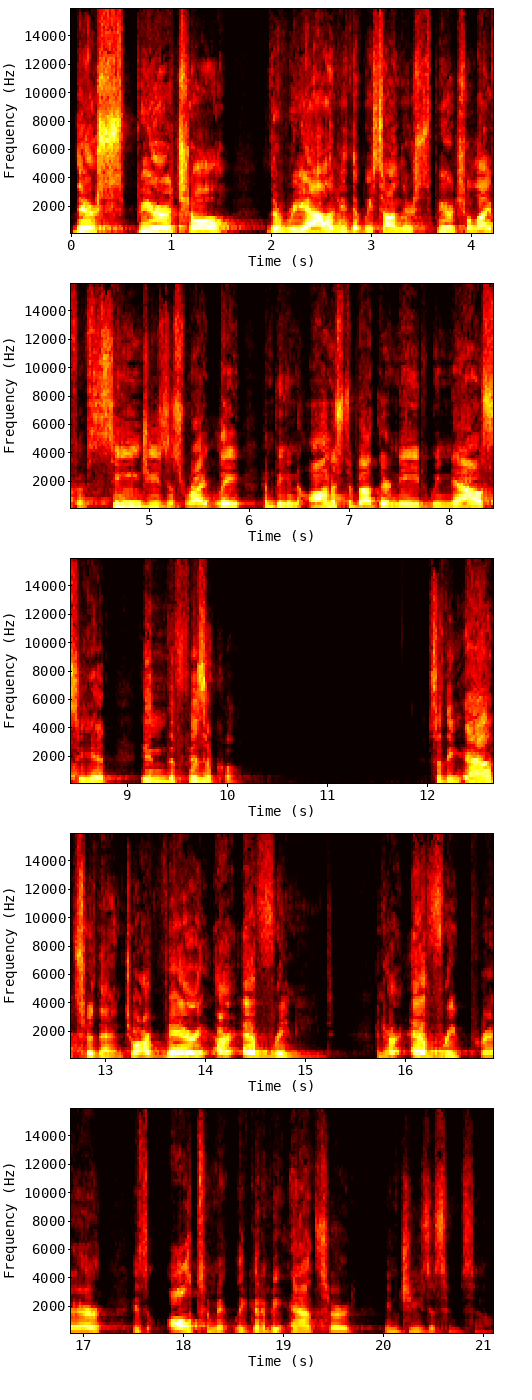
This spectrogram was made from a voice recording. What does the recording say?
Their spiritual, the reality that we saw in their spiritual life of seeing Jesus rightly and being honest about their need, we now see it in the physical. So the answer then to our very our every need and our every prayer is ultimately going to be answered in Jesus himself.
